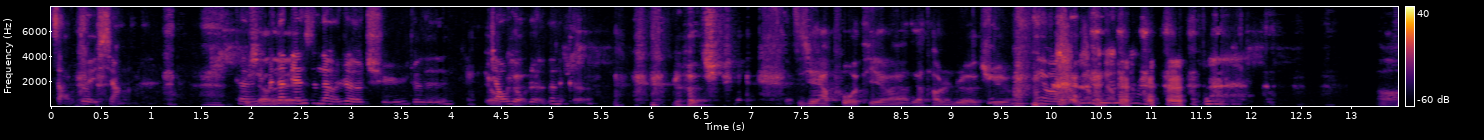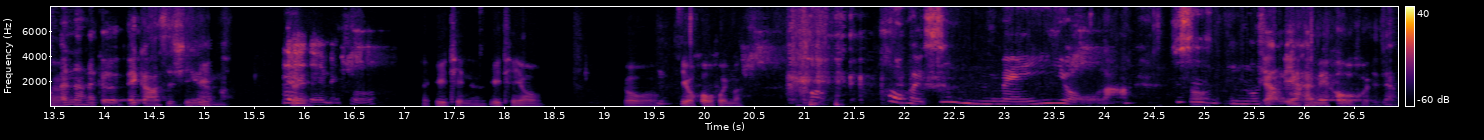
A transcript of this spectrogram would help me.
找对象？可能你们那边是那个热区，就是交友的那个热区，直接要破题了吗？要要讨论热区了吗？没有没有没有。哦，哎，那那个，哎，刚刚是信安嘛？对对，没错。玉婷呢？玉婷有有有后悔吗？后悔是没有啦，就是嗯，两年还没后悔这样。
